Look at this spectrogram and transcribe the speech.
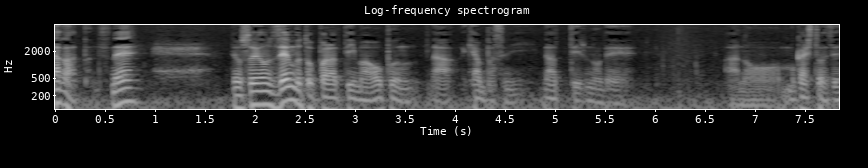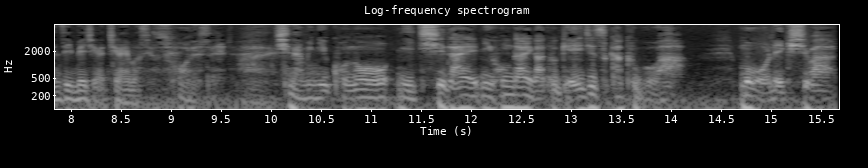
かったんですね。でもそれが全部取っ払って今オープンなキャンパスになっているのであの昔とは全然イメージが違いますよね。そうですね、はい、ちなみにこの日大日本大学芸術学部はもう歴史は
